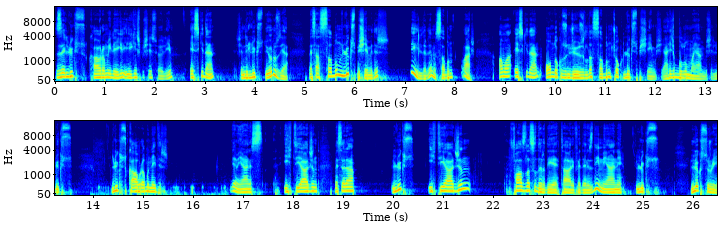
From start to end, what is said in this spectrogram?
Size lüks kavramı ile ilgili ilginç bir şey söyleyeyim. Eskiden şimdi lüks diyoruz ya. Mesela sabun lüks bir şey midir? Değildir değil mi? Sabun var. Ama eskiden 19. yüzyılda sabun çok lüks bir şeymiş. Yani hiç bulunmayan bir şey. Lüks. Lüks kavramı nedir? Değil mi? Yani ihtiyacın mesela lüks ihtiyacın fazlasıdır diye tarif ederiz değil mi? Yani lüks. Luxury.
